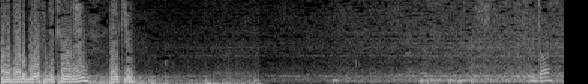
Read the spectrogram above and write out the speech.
Uh, That'll be it for the Q&A. Thank you. We done?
